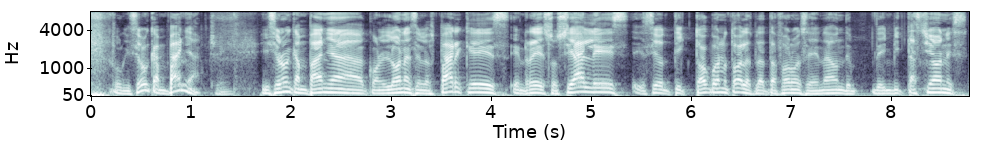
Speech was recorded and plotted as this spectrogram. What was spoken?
porque hicieron campaña. Hicieron campaña con lonas en los parques, en redes sociales, hicieron TikTok, bueno, todas las plataformas se llenaron de, invitaciones.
